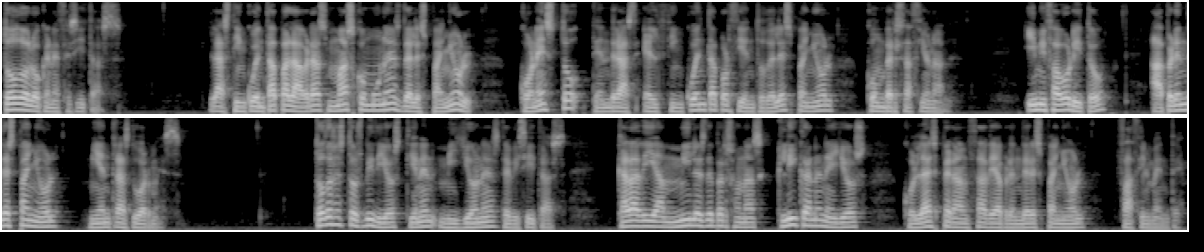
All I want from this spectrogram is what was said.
todo lo que necesitas. Las 50 palabras más comunes del español. Con esto tendrás el 50% del español conversacional. Y mi favorito, aprende español mientras duermes. Todos estos vídeos tienen millones de visitas. Cada día miles de personas clican en ellos con la esperanza de aprender español fácilmente.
